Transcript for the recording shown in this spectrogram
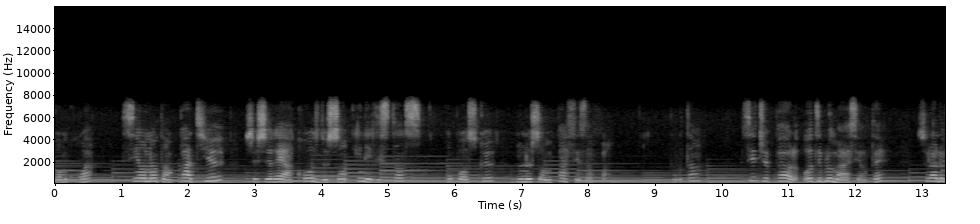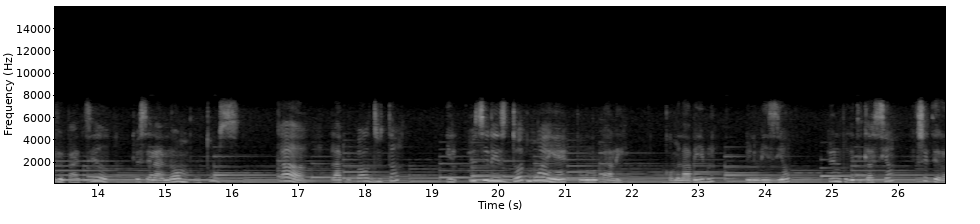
Comme quoi, si on n'entend pas Dieu, ce serait à cause de son inexistence ou parce que nous ne sommes pas ses enfants. Pourtant, si Dieu parle audiblement à certains, cela ne veut pas dire que c'est la norme pour tous, car la plupart du temps, il utilise d'autres moyens pour nous parler, comme la Bible, une vision, une prédication, etc.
